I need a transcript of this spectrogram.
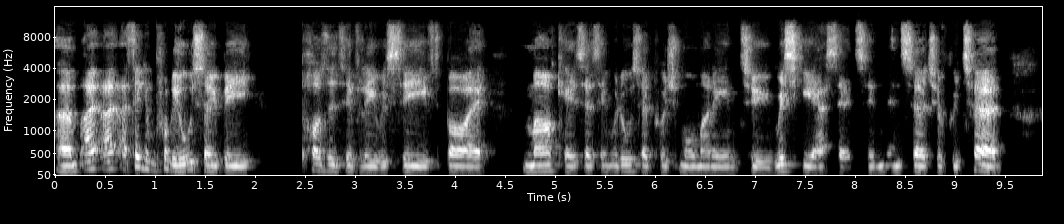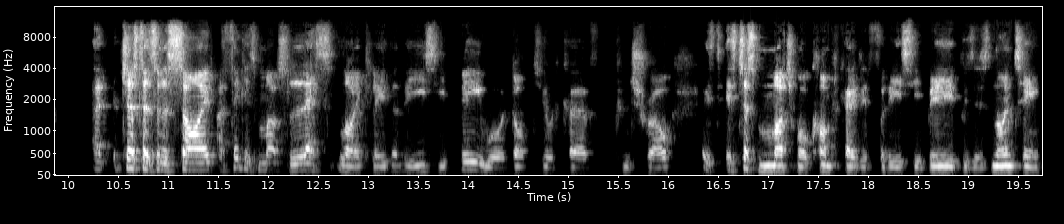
Um, I, I, think it would probably also be positively received by markets as it would also push more money into risky assets in, in search of return. Uh, just as an aside, I think it's much less likely that the ECB will adopt yield curve control. It's, it's just much more complicated for the ECB because there's 19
